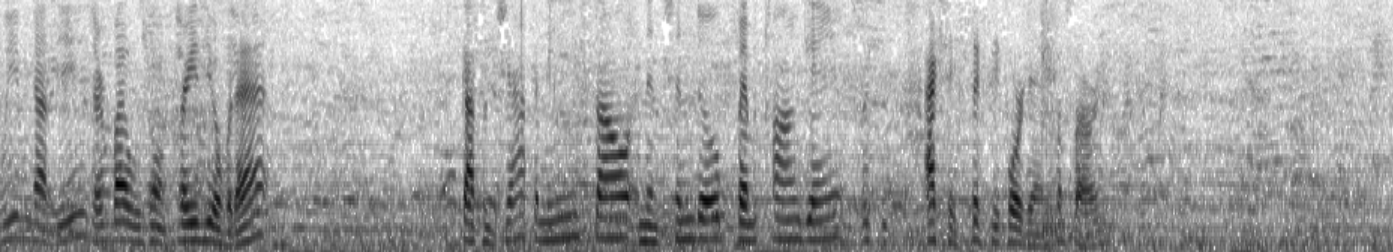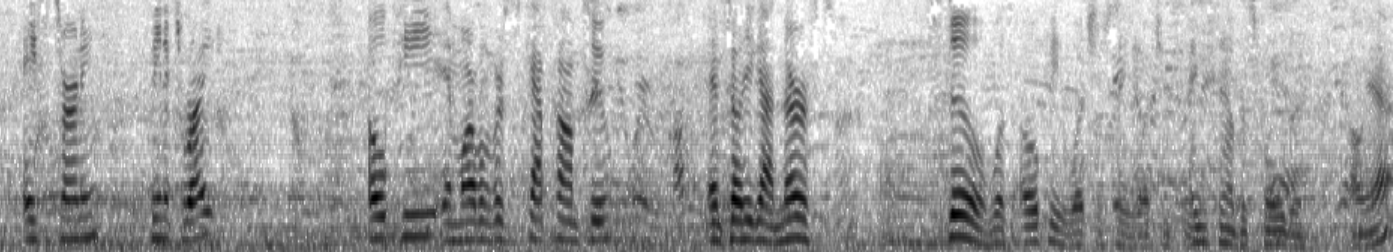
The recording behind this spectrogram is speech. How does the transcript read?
we even got these. Everybody was going crazy over that. Got some Japanese style Nintendo Famicom games. 60, actually, 64 games. I'm sorry. Ace Attorney, Phoenix Wright, OP, and Marvel vs. Capcom 2. Until he got nerfed, still was OP. What you see? What you see? I used to have this folder. Oh yeah.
